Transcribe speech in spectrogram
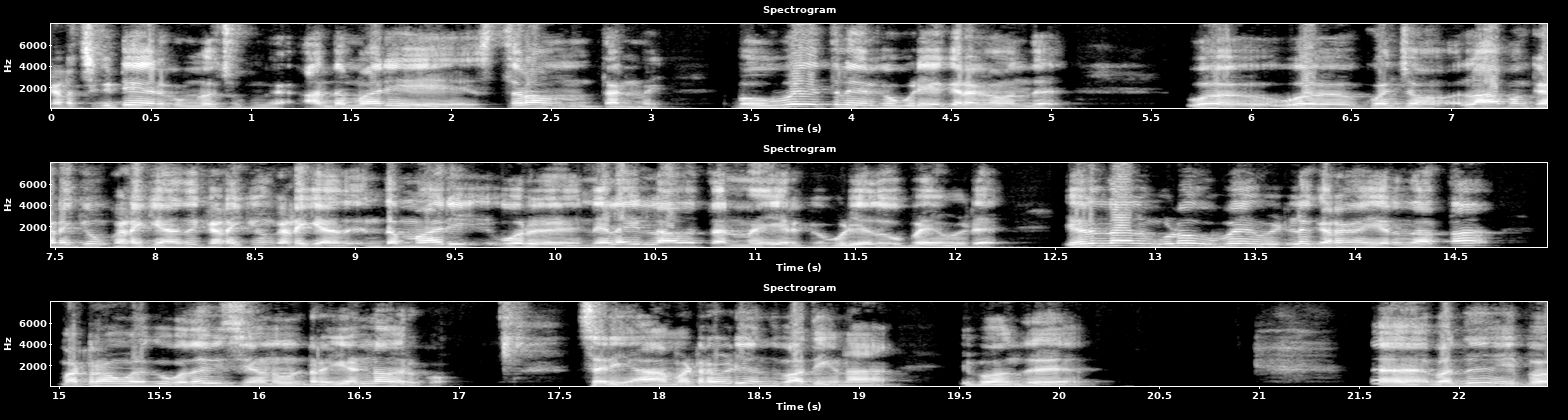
கிடச்சிக்கிட்டே இருக்கும்னு வச்சுக்கோங்க. அந்த மாதிரி ஸ்திரம் தன்மை. இப்போ உபயத்தில் இருக்கக்கூடிய கிரகம் வந்து கொஞ்சம் லாபம் கிடைக்கும் கிடைக்காது கிடைக்கும் கிடைக்காது. இந்த மாதிரி ஒரு நிலையில்லாத தன்மை இருக்கக்கூடியது உபய வீடு. இருந்தாலும் கூட உபய வீட்டில் கிரகம் இருந்தால் தான் மற்றவங்களுக்கு உதவி செய்யணுன்ற எண்ணம் இருக்கும். சரியா? மற்றபடி வந்து பார்த்தீங்கன்னா இப்போ வந்து வந்து இப்போ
